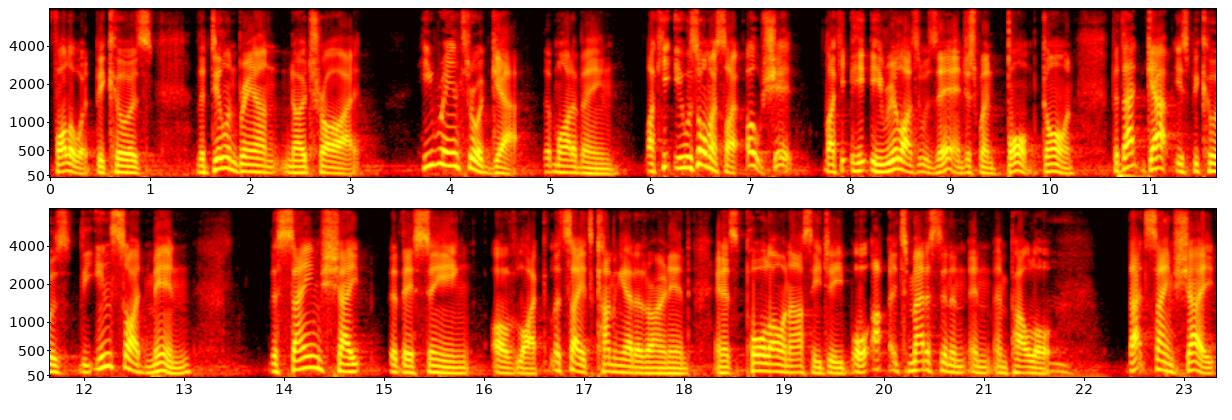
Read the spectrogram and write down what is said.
follow it because the Dylan Brown no try, he ran through a gap that might have been like he, it was almost like, oh shit. Like he, he realized it was there and just went boom, gone. But that gap is because the inside men the same shape that they're seeing of like, let's say it's coming out at our own end and it's Paulo and RCG, or uh, it's Matterson and, and, and Paulo, that same shape,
